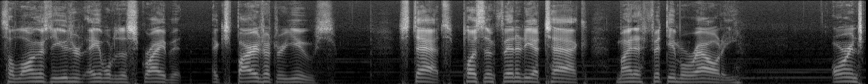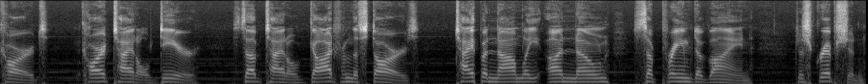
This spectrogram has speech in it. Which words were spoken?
so long as the user is able to describe it. Expires after use. Stats: Plus infinity attack, minus 50 morality. Orange cards. Card title: Deer Subtitle: God from the Stars Type Anomaly Unknown Supreme Divine Description:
